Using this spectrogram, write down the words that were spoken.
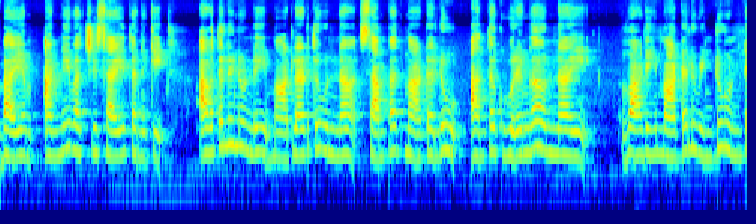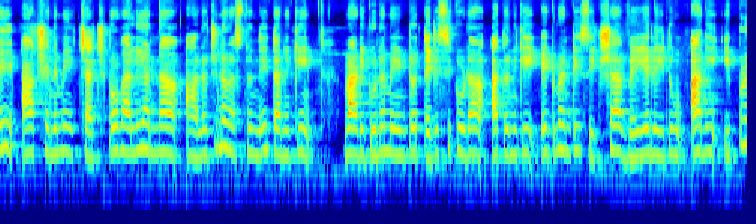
భయం అన్నీ వచ్చేసాయి తనకి. అవతలి నుండి మాట్లాడుతూ ఉన్న సంపత్ మాటలు అంత ఘోరంగా ఉన్నాయి. వాడి మాటలు వింటూ ఉంటే ఆ క్షణమే చచ్చిపోవాలి అన్న ఆలోచన వస్తుంది తనకి. వాడి గుణం ఏంటో తెలిసి కూడా అతనికి ఎటువంటి శిక్ష వేయలేదు అని ఇప్పుడు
